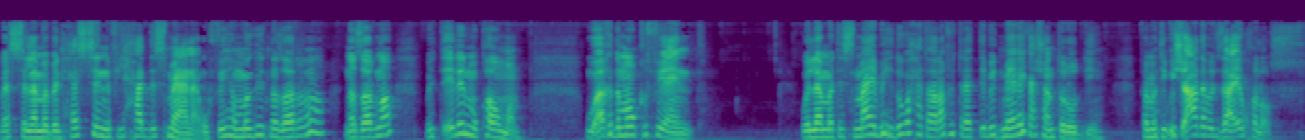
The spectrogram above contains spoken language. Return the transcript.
بس لما بنحس إن في حد سمعنا وفهم وجهة نظرنا نظرنا بتقل المقاومة. واخد موقفي عند. ولما تسمعي بهدوء هتعرفي ترتبي دماغك عشان تردي فما تبقيش قاعدة بتزعقي وخلاص.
